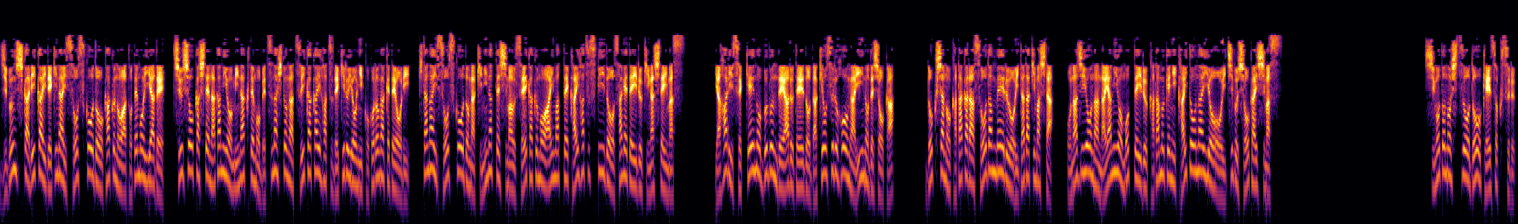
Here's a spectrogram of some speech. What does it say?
自分しか理解できないソースコードを書くのはとても嫌で、抽象化して中身を見なくても別な人が追加開発できるように心がけており、汚いソースコードが気になってしまう性格も相まって開発スピードを下げている気がしています。やはり設計の部分である程度妥協する方がいいのでしょうか？読者の方から相談メールをいただきました。同じような悩みを持っている方向けに回答内容を一部紹介します。仕事の質をどう計測する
